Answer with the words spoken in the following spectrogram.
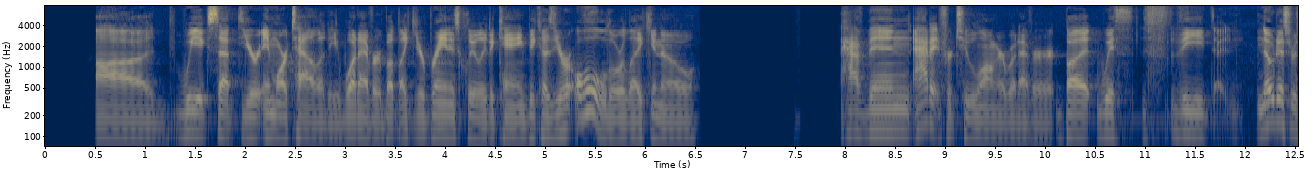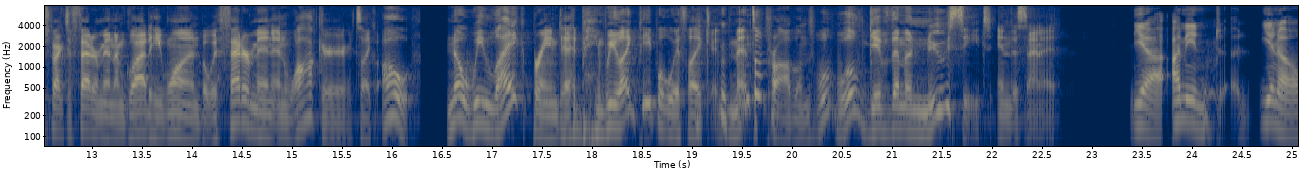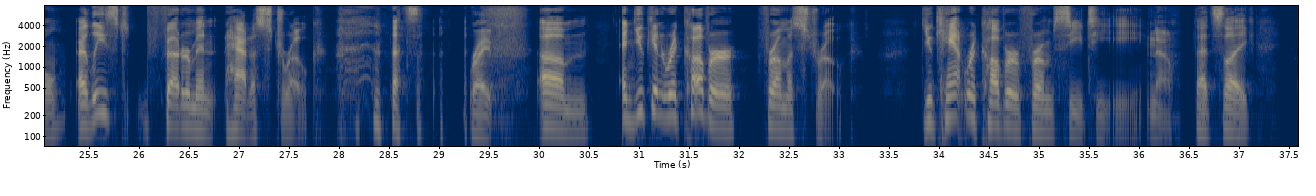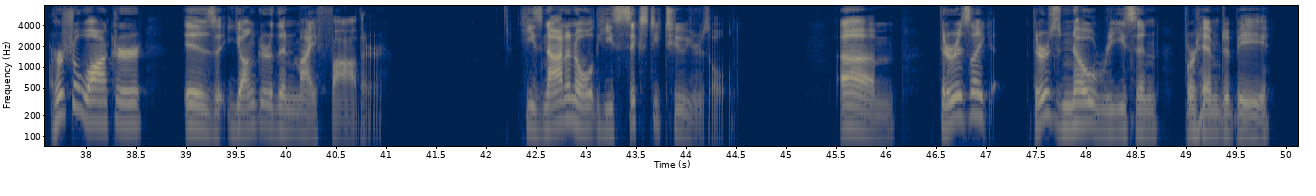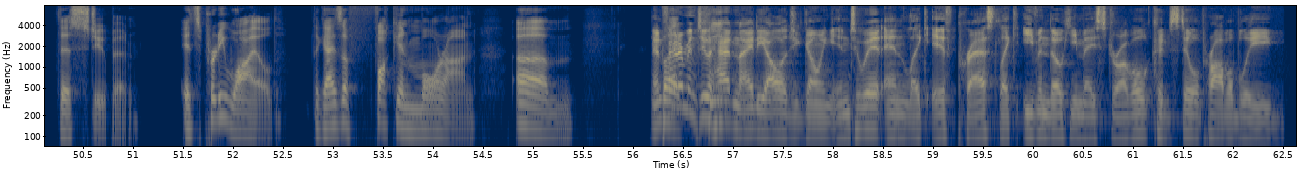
Uh, we accept your immortality, whatever, but like your brain is clearly decaying because you're old or like you know have been at it for too long or whatever. But with f- the no disrespect to Fetterman, I'm glad he won. But with Fetterman and Walker, it's like, oh no, we like brain dead. pe- We like people with like mental problems. We'll we'll give them a new seat in the Senate. Yeah, I mean, you know, at least Fetterman had a stroke. That's Right. Um and you can recover from a stroke. You can't recover from CTE. No. That's like Herschel Walker is younger than my father. He's not an old, he's 62 years old. Um there is like there's no reason for him to be this stupid. It's pretty wild. The guy's a fucking moron. Um And But Fetterman too he- had an ideology going into it, and like if pressed, like even though he may struggle, could still probably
